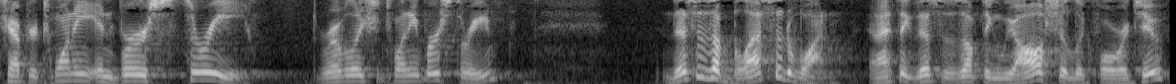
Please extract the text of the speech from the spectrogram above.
chapter 20 in verse 3. Revelation 20, verse 3. This is a blessed one. and I think this is something we all should look forward to,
